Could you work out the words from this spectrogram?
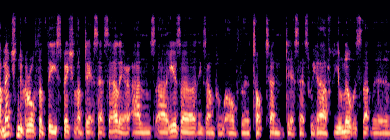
I mentioned the growth of the Spatial Hub datasets earlier, and uh, here's a, an example of the top 10 datasets we have. You'll notice that the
